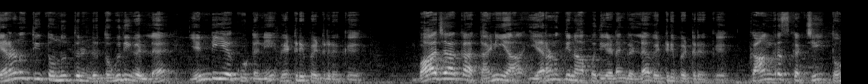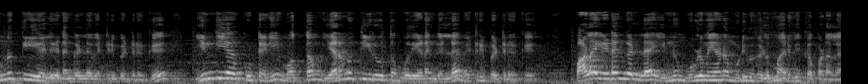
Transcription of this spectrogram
292 தொண்ணூத்தி ரெண்டு தொகுதிகளில் என்டிஏ கூட்டணி வெற்றி பெற்றிருக்கு. பாஜக தனியா 240 நாற்பது இடங்கள்ல வெற்றி பெற்றிருக்கு. காங்கிரஸ் கட்சி தொண்ணூத்தி ஏழு இடங்கள்ல வெற்றி பெற்றிருக்கு. இந்தியா கூட்டணி மொத்தம் 229 இருபத்தி இடங்கள்ல வெற்றி பெற்றிருக்கு. பல இடங்கள்ல இன்னும் முழுமையான முடிவுகளும் அறிவிக்கப்படல.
